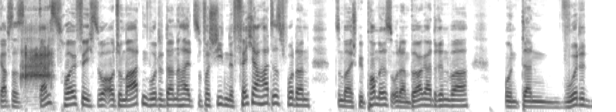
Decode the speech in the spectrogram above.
gab es das ah. ganz häufig, so Automaten, wo du dann halt so verschiedene Fächer hattest, wo dann zum Beispiel Pommes oder ein Burger drin war. Und dann wurde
